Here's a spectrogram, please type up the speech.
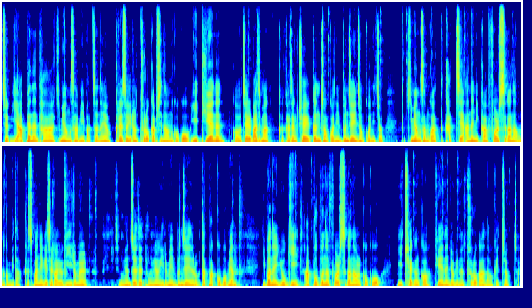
즉 이 앞에는 다 김영삼이 맞잖아요. 그래서 이런 true 값이 나오는 거고 이 뒤에는 그 제일 마지막 그 가장 최근 정권인 문재인 정권이죠. 김영삼과 같지 않으니까 false가 나오는 겁니다. 그래서 만약에 제가 여기 이름을 지금 현재 대통령 이름이 문재인으로 딱 바꿔보면 이번에 여기 앞부분은 false가 나올 거고 이 최근 거 뒤에는 여기는 true가 나오겠죠. 자,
